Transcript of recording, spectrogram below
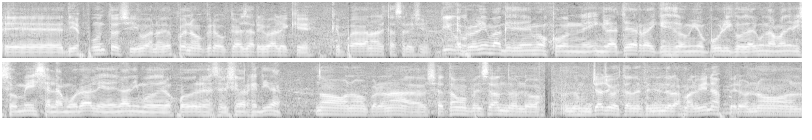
10 puntos y bueno, después no creo que haya rivales que, que pueda ganar esta selección. El problema que tenemos con Inglaterra y que es dominio público, ¿de alguna manera hizo mesa en la moral, en el ánimo de los jugadores de la selección argentina? No, no, para nada. O sea, estamos pensando en los, en los muchachos que están defendiendo las Malvinas, pero no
